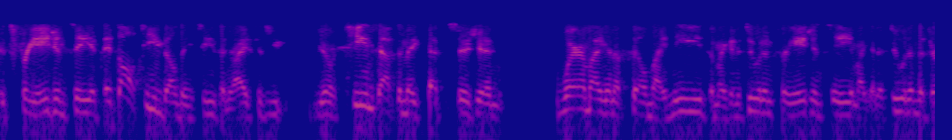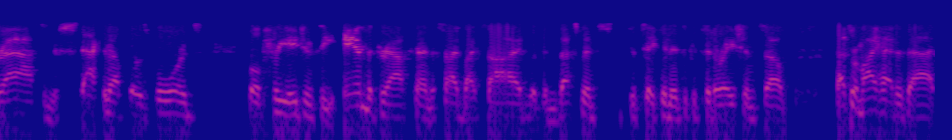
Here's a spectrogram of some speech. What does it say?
it's free agency. It's, it's all team building season, right? Because you your teams have to make that decision where am I going to fill my needs? Am I going to do it in free agency? Am I going to do it in the draft? And you're stacking up those boards both free agency and the draft kind of side by side with investments to take it into consideration. So that's where my head is at.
